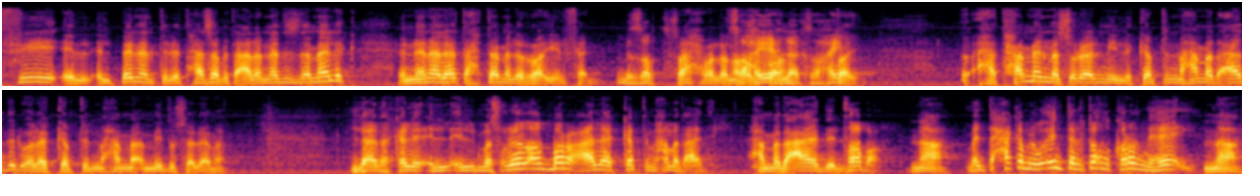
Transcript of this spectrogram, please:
في ال- البينالتي اللي اتحسبت على نادي الزمالك ان هنا لا تحتمل الرأي الفني. بالظبط. صح ولا أنا صحيح، غلطان؟ لا، صحيح. طيب. هتحمل مسؤولية لمين؟ للكابتن محمد عادل ولا الكابتن محمد أميدو سلامة؟ لا أنا كان ال- المسؤولية الأكبر على الكابتن محمد عادل. محمد عادل. طبعا. نعم. ما أنت حكم وأنت اللي بتاخد القرار النهائي. نعم.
